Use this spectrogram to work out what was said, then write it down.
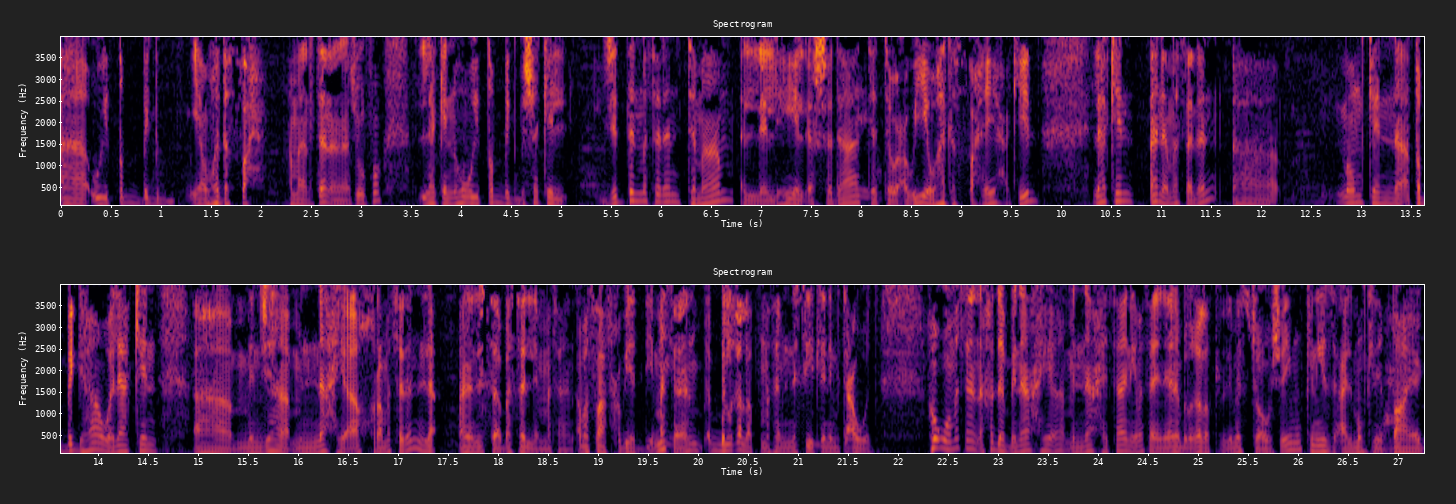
آه، ويطبق يعني وهذا الصح أمانة أنا أشوفه لكن هو يطبق بشكل جدا مثلا تمام اللي هي الإرشادات التوعوية وهذا الصحيح أكيد. لكن أنا مثلا آه، ممكن أطبقها ولكن آه، من جهة من ناحية أخرى مثلا لا أنا لسه بسلم مثلا ابى اصافحه بيدي. مثلا بالغلط مثلا نسيت لأني متعود. هو مثلا أخذها بناحية من ناحية ثانية مثلا إني أنا بالغلط لمسته أو شيء ممكن يزعل ممكن يتضايق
